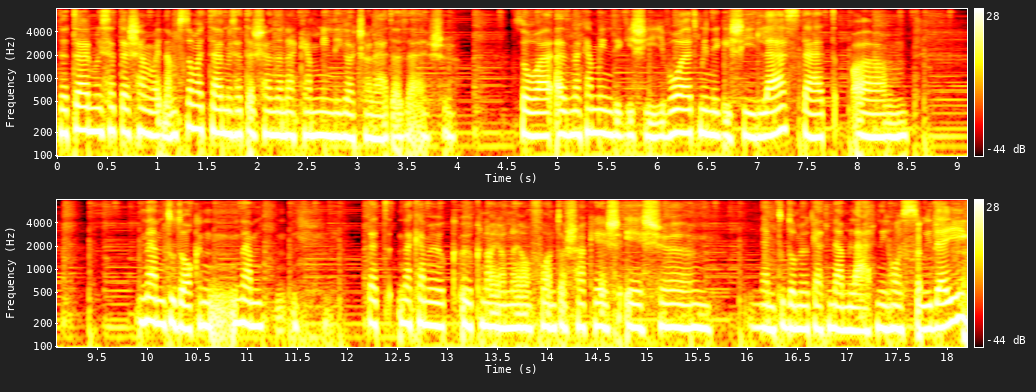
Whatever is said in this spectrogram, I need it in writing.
de természetesen, vagy nem tudom, hogy természetesen, de nekem mindig a család az első. Szóval ez nekem mindig is így volt, mindig is így lesz, tehát um, nem tudok, nem, tehát nekem ők, ők nagyon-nagyon fontosak, és, és nem tudom őket nem látni hosszú ideig.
